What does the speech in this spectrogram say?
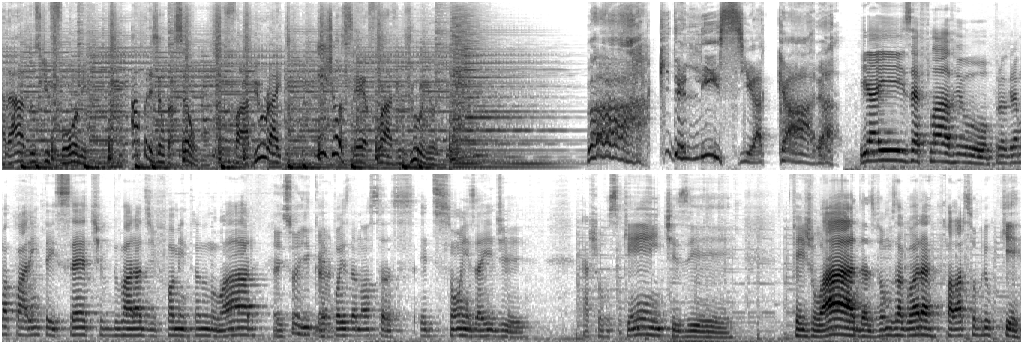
Varados de Fome. Apresentação: Fábio Wright e José Flávio Júnior. Ah, que delícia, cara! E aí, Zé Flávio, programa 47 do Varados de Fome entrando no ar. É isso aí, cara. Depois das nossas edições aí de cachorros quentes e feijoadas, vamos agora falar sobre o quê?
